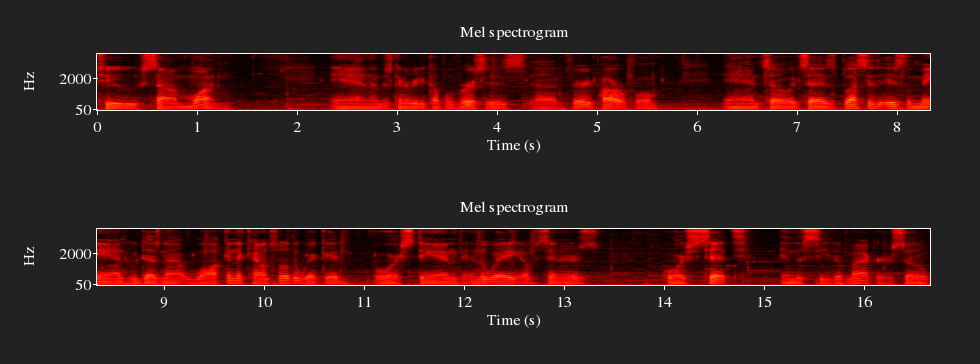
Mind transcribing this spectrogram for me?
to Psalm one, and I'm just going to read a couple verses. Uh, very powerful. And so it says, Blessed is the man who does not walk in the counsel of the wicked, or stand in the way of sinners, or sit in the seat of mockers. So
